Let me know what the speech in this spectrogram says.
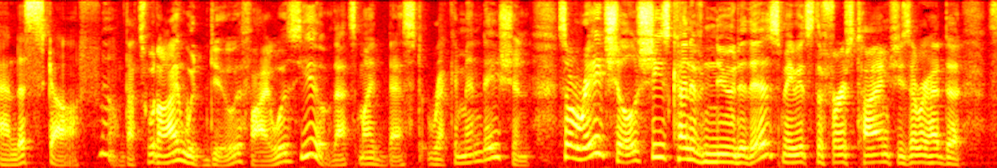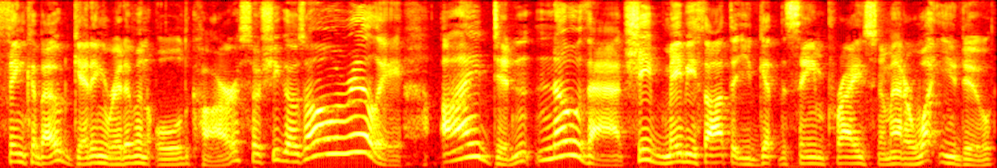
and a scarf. No, that's what I would do if I was you. That's my best recommendation. So, Rachel, she's kind of new to this. Maybe it's the first time she's ever had to think about getting rid of an old car. So she goes, Oh, really? I didn't know that. She maybe thought that you'd get the same price no matter what you do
